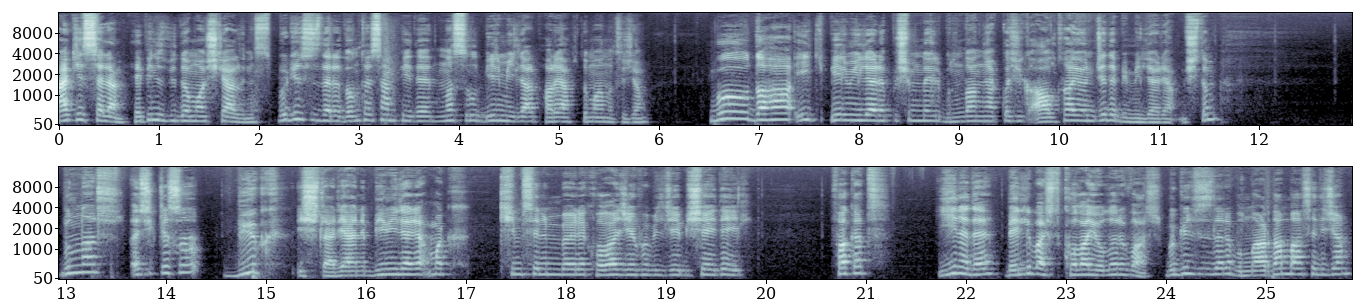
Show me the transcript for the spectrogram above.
Herkese selam. Hepiniz videoma hoş geldiniz. Bugün sizlere Donut S&P'de nasıl 1 milyar para yaptığımı anlatacağım. Bu daha ilk 1 milyar yapışım değil. Bundan yaklaşık 6 ay önce de 1 milyar yapmıştım. Bunlar açıkçası büyük işler. Yani 1 milyar yapmak kimsenin böyle kolayca yapabileceği bir şey değil. Fakat yine de belli başlı kolay yolları var. Bugün sizlere bunlardan bahsedeceğim.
